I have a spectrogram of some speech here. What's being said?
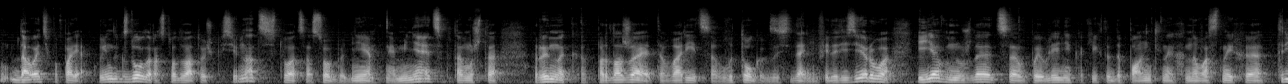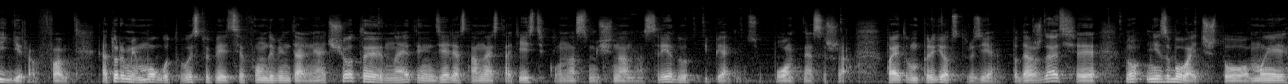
Ну, давайте по порядку. Индекс доллара 102.17, ситуация особо не меняется, потому что рынок продолжает вариться в итогах заседания Федрезерва и явно нуждается в появлении каких-то дополнительных новостных э, триггеров, э, которыми могут выступить фундаментальные отчеты. На этой неделе основная статистика у нас смещена на среду и пятницу по США. Поэтому придется, друзья, подождать. Э, но не забывайте, что мы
